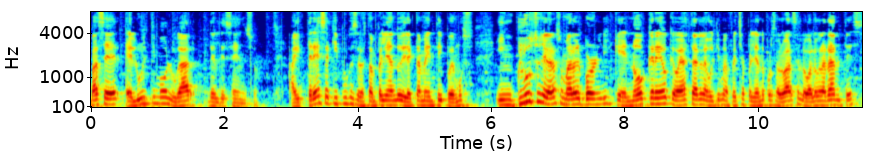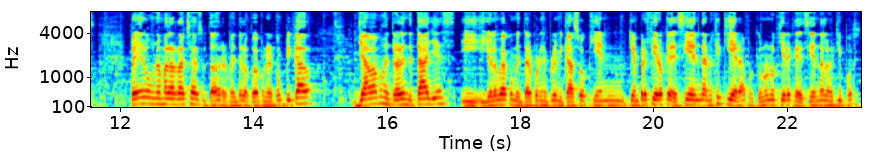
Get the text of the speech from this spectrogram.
va a ser el último lugar del descenso. Hay tres equipos que se lo están peleando directamente y podemos incluso llegar a sumar al Burnley, que no creo que vaya a estar en la última fecha peleando por salvarse, lo va a lograr antes, pero una mala racha de resultados de repente lo puede poner complicado. Ya vamos a entrar en detalles y, yo les voy a comentar, por ejemplo, en mi caso, quién, quién prefiero que descienda. No es que quiera, porque uno no quiere que desciendan los equipos,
